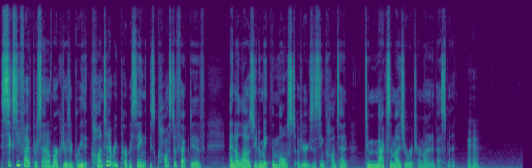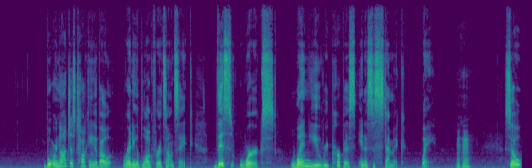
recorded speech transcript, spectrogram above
65% of marketers agree that content repurposing is cost effective and allows you to make the most of your existing content to maximize your return on investment. But we're not just talking about writing a blog for its own sake. This works when you repurpose in a systemic way. Mm-hmm. So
